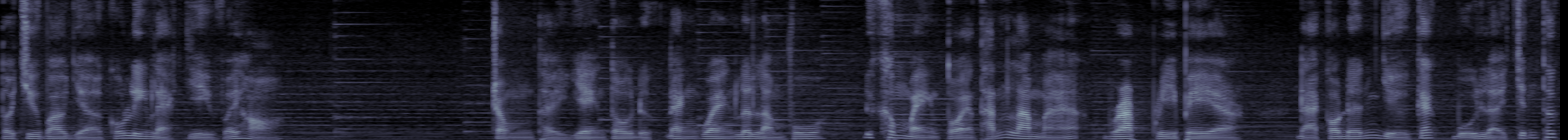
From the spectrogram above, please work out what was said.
tôi chưa bao giờ có liên lạc gì với họ. Trong thời gian tôi được đăng quang lên làm vua, Đức không Mạng Toàn Thánh La Mã Brapriper đã có đến dự các buổi lễ chính thức.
